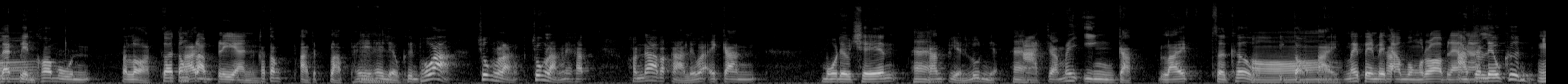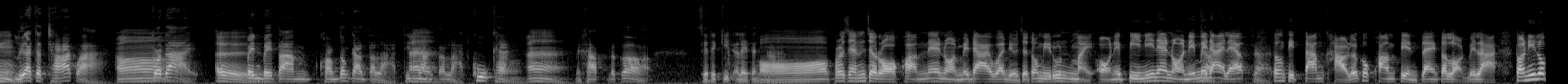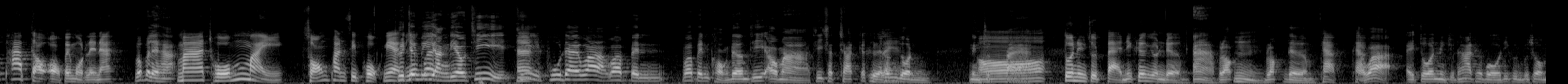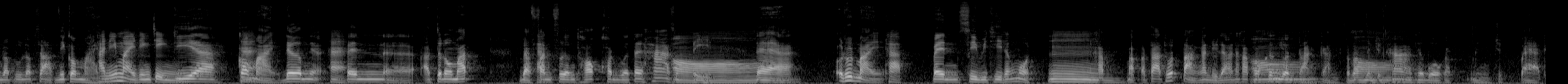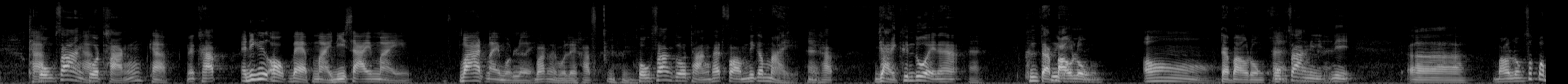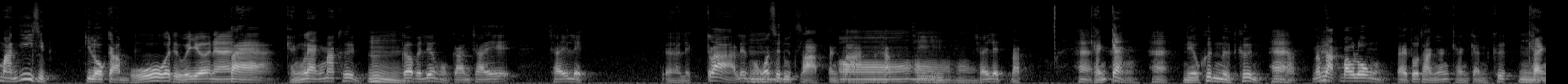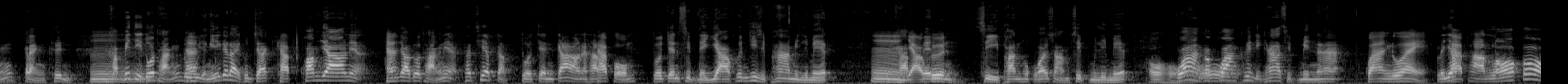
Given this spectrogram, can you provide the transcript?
แลกเปลี่ยนข้อมูล ตลอดก็ต้องสุดท้ายปรับเปลี่ยน ก็ต้องอาจจะปรับให้ให้เร็วขึ้น เพราะว่าช่วงหลังช่วงหลังเนี่ยครับฮอนด้าประกาศเลยว่าไอการโมเดลเชนฮะการเปลี่ยนรุ่นเนี่ยฮะ อาจจะไม่อิงกับไลฟ์เซอร์เคิลอีกต่อไป ไม่เป็นไปตามวงรอบแล้วอาจนะ จะเร็วขึ้น อืม หรืออาจจะช้ากว่าอ๋อก็ได้ เออ เป็นไปตามความต้องการตลาดที่อ่า ทางตลาดคู่แข่งอ่า นะครับ แล้วก็ เศรษฐกิจอะไรอ๋อ ต่าง เพราะฉะนั้นจะรอความแน่นอนไม่ได้ว่าเดี๋ยวจะต้องมีรุ่นใหม่ออกในปีนี้แน่นอนนี้ไม่ได้แล้ว ใช่ ต้องติดตามข่าวแล้วก็ความเปลี่ยนแปลงตลอดเวลา ตอนนี้ลบภาพเก่าออกไปหมดเลยนะ ๆลบไปเลยฮะ มาโฉมใหม่ 2016 เนี่ยคือจะมีเรีกว่ อย่างเดียวที่ฮะที่พูดได้ว่าว่าเป็นว่าเป็นของเดิมที่เอามาที่ชัดๆ ก็คือคืออะไรเครื่องยนต์ อ๋อ1.8ตัว 1.8 นี่เครื่องยนต์เดิม อ่าบล็อกอืม บล็อกเดิม ครับครับแต่ว่าไอตัว 1.5 เทอร์โบที่คุณผู้ชมรับรู้รับทราบนี่ก็ใหม่ อันนี้ใหม่จริง เกียร์ก็ใหม่เดิมเนี่ยฮะเป็นเอ่ออัตโนมัติ แบบฟันเฟืองท็อกคอนเวอร์เตอร์อ๋อ5สปีดแต่รุ่นใหม่ครับเป็น CVT ทั้งหมดอืมนะครับปรับอัตราโทษต่างกันอยู่แล้วนะครับ เพราะอ๋อเครื่องยนต์ต่างกันสำหรับอ๋อ1.5 เทอร์โบกับครับ 1.8 โครงสร้างครับตัวถังครับนะครับ อันนี้คือออกแบบใหม่ดีไซน์ใหม่ วาดใหม่หมดเลยบ้านใหม่หมดเลยครับอื้อหือโครงสร้างตัวถังแพลตฟอร์มนี่ก็ใหม่นะครับ ใหญ่ขึ้นด้วยนะฮะฮะแต่เบาลงอ๋อแต่เบาลงโครงสร้างนี่อ่านี่เอ่อเบาลงสักประมาณ 20 กิโลกรัม โอ้ก็ถือว่าเยอะนะ แต่แข็งแรงมากขึ้น อืมก็เป็นเรื่องของการใช้ใช้เหล็กเอ่อเหล็กกล้าเรื่องของอืมวัสดุศาสตร์ต่างๆนะครับ อ๋อที่อ๋อ ใช้เหล็กแบบฮะแข็งแกร่ง ฮะ เหนียวขึ้นหนืดขึ้นฮะนะครับน้ำหนักเบาลง แต่ตัวถังยังแข็งแกร่งขึ้นอืมแข็งแกร่งขึ้นอืมครับมิติตัวถังดูฮะอย่างนี้ก็ได้คุณแจ็คครับความยาวเนี่ยคฮะวามยาวตัวถังเนี่ยถ้าเทียบกับตัว Gen 9นะครับครับผมตัว Gen 10เนี่ยยาวขึ้น 25มิลลิเมตรอืมนะครับยาวเป็นขึ้น 4,630มิลลิเมตรโอ้โห กว้างก็กว้างขึ้นอีก 50มิลนะฮะ กว้างด้วย ระยะคบฐานล้อก็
